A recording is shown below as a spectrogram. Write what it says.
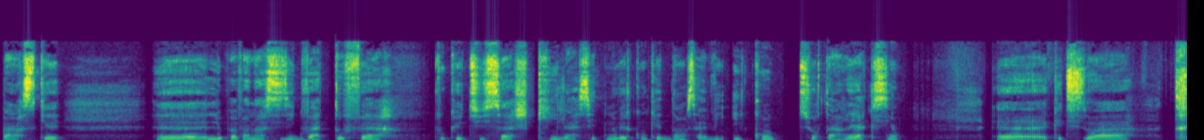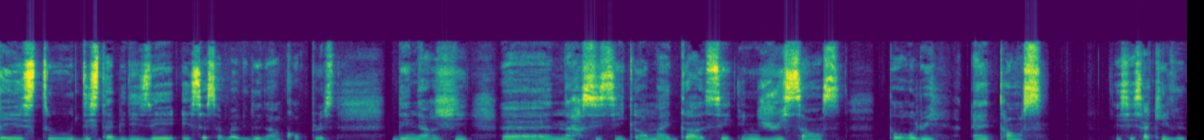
parce que euh, le pervers narcissique va tout faire pour que tu saches qu'il a cette nouvelle conquête dans sa vie. Il compte sur ta réaction, euh, que tu sois triste ou déstabilisé et ça, ça va lui donner encore plus d'énergie euh, narcissique. Oh my God, c'est une jouissance pour lui intense. Et c'est ça qu'il veut.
